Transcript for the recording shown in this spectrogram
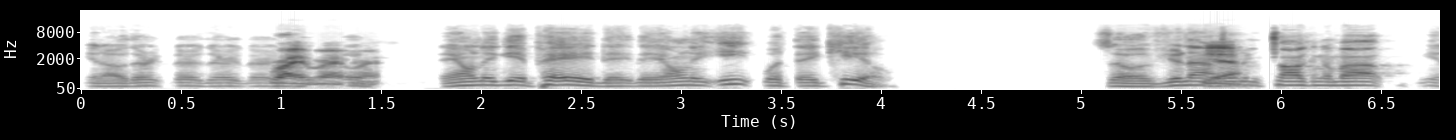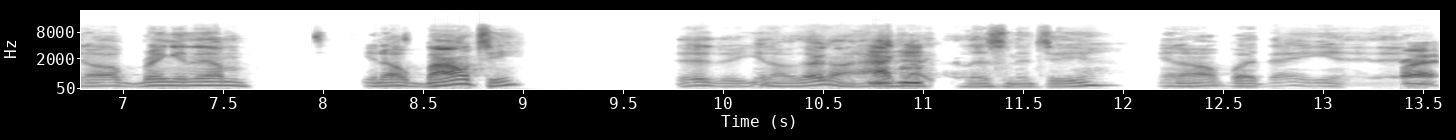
You know, they're they're they're, they're right, right, they're, right. They only get paid. They they only eat what they kill. So if you're not yeah. really talking about, you know, bringing them, you know, bounty, you know, they're gonna act mm-hmm. like they're listening to you, you know, but they, you know, right,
